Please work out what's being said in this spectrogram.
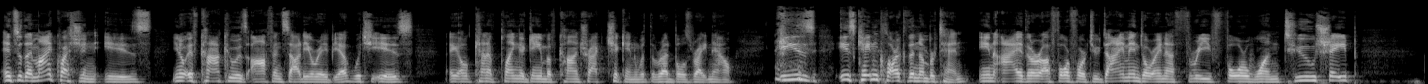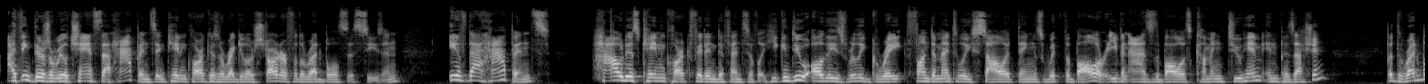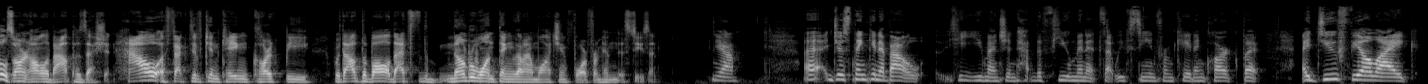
And so then my question is, you know, if Kaku is off in Saudi Arabia, which he is, you know, kind of playing a game of contract chicken with the Red Bulls right now, is, is Caden Clark the number 10 in either a 4-4-2 diamond or in a 3-4-1-2 shape? I think there's a real chance that happens and Caden Clark is a regular starter for the Red Bulls this season. If that happens, how does Caden Clark fit in defensively? He can do all these really great, fundamentally solid things with the ball or even as the ball is coming to him in possession. But the Red Bulls aren't all about possession. How effective can Caden Clark be without the ball? That's the number one thing that I'm watching for from him this season. Yeah. Uh, just thinking about, he, you mentioned the few minutes that we've seen from Caden Clark, but I do feel like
